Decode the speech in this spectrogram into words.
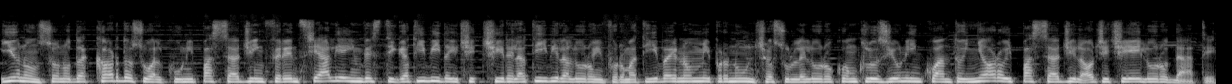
io non sono d'accordo su alcuni passaggi inferenziali e investigativi dei CC relativi alla loro informativa e non mi pronuncio sulle loro conclusioni in quanto ignoro i passaggi logici e i loro dati.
